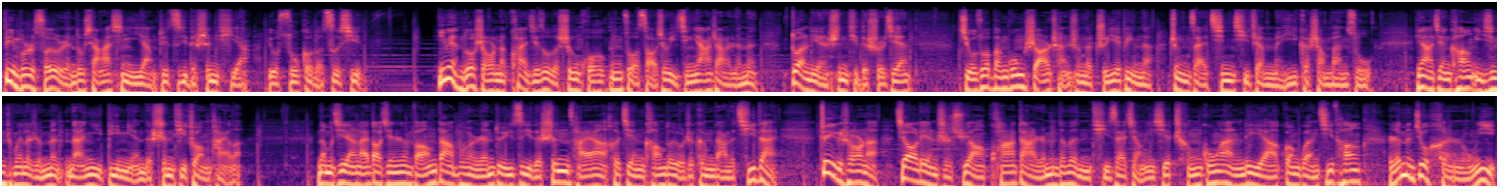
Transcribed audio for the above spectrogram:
并不是所有人都像阿新一样对自己的身体啊有足够的自信。因为很多时候呢，快节奏的生活和工作早就已经压榨了人们锻炼身体的时间，久坐办公室而产生的职业病呢，正在侵袭着每一个上班族。亚健康已经成为了人们难以避免的身体状态了。那么，既然来到健身房，大部分人对于自己的身材啊和健康都有着更大的期待，这个时候呢，教练只需要夸大人们的问题，再讲一些成功案例啊，灌灌鸡汤，人们就很容易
